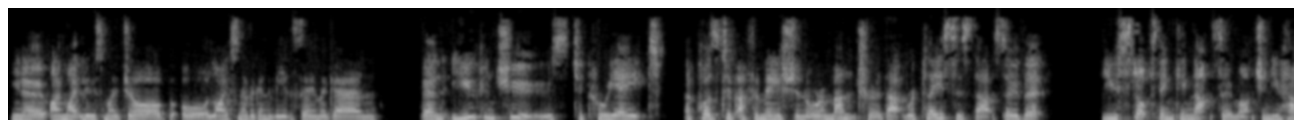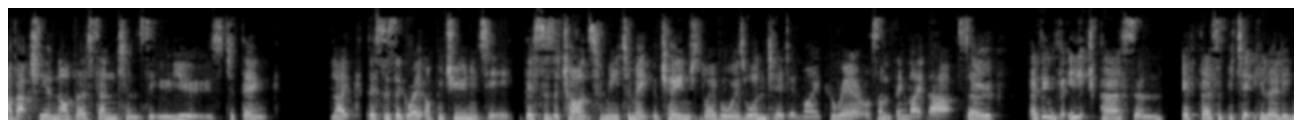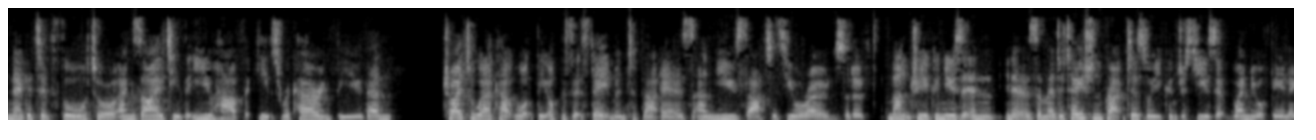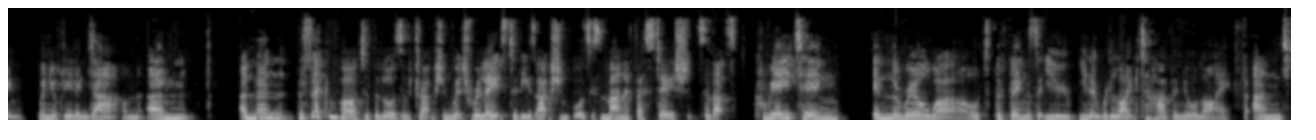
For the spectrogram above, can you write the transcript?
you know, I might lose my job or life's never going to be the same again, then you can choose to create a positive affirmation or a mantra that replaces that so that you stop thinking that so much and you have actually another sentence that you use to think, like this is a great opportunity. This is a chance for me to make the change that I've always wanted in my career or something like that. So I think for each person, if there's a particularly negative thought or anxiety that you have that keeps recurring for you, then try to work out what the opposite statement of that is and use that as your own sort of mantra. You can use it in, you know, as a meditation practice, or you can just use it when you're feeling, when you're feeling down. Um, and then the second part of the laws of attraction, which relates to these action boards, is manifestation. So that's creating in the real world the things that you, you know, would like to have in your life. And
